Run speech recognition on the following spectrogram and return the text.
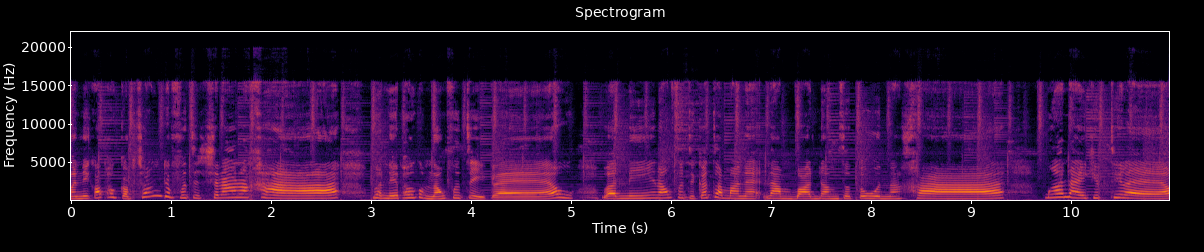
วันนี้ก็พบกับช่อง The Fuji Channel นะคะ วันนี้พบกับน้องฟูจิอีกแล้ว วันนี้น้องฟูจิก็จะมาแนะนำบอลดำสตูลนะคะ เมื่อในคลิปที่แล้ว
